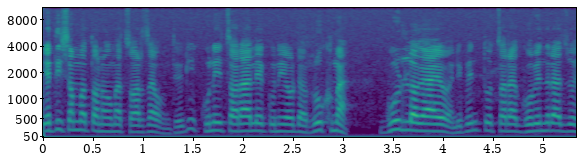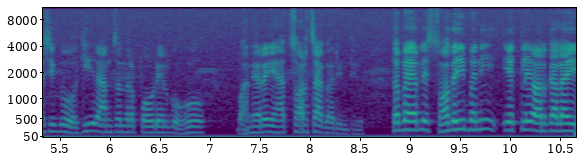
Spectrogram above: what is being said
यतिसम्म तनहुमा चर्चा हुन्थ्यो कि कुनै चराले कुनै एउटा रुखमा गुड लगायो भने पनि त्यो चरा गोविन्दराज जोशीको हो कि रामचन्द्र पौडेलको हो भनेर यहाँ चर्चा गरिन्थ्यो। तपाईँहरूले सधैँ पनि एकले अर्कालाई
